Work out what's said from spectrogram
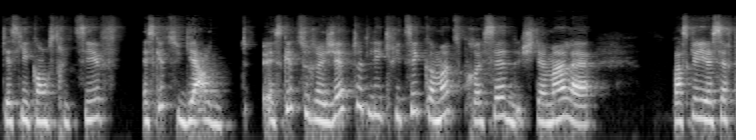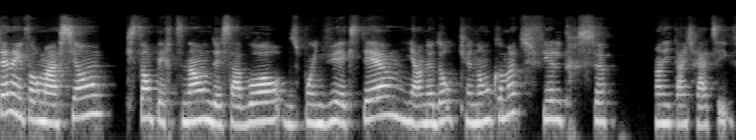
qu'est-ce qui est constructif. Est-ce que tu gardes, est-ce que tu rejettes toutes les critiques? Comment tu procèdes justement là? Parce qu'il y a certaines informations qui sont pertinentes de savoir du point de vue externe, il y en a d'autres que non. Comment tu filtres ça en étant créative?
